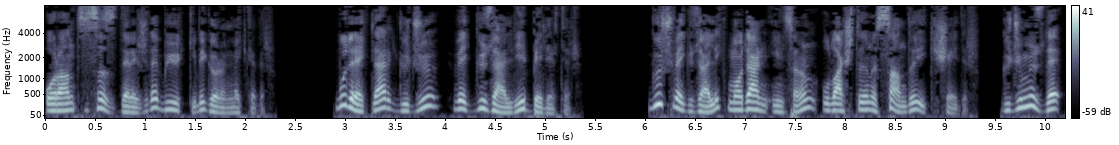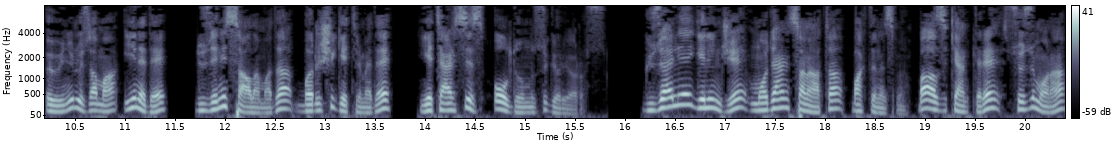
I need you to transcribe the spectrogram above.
orantısız derecede büyük gibi görünmektedir. Bu direkler gücü ve güzelliği belirtir. Güç ve güzellik modern insanın ulaştığını sandığı iki şeydir. Gücümüzle övünürüz ama yine de düzeni sağlamada, barışı getirmede yetersiz olduğumuzu görüyoruz. Güzelliğe gelince modern sanata baktınız mı? Bazı kentlere sözüm ona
